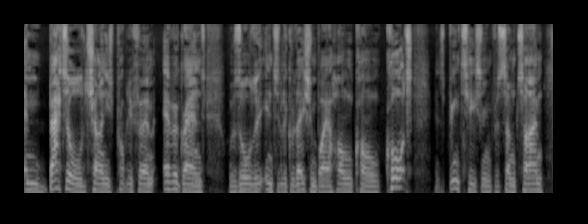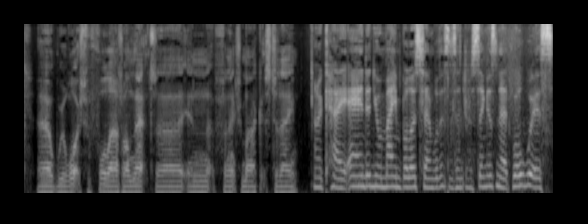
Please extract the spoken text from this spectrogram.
uh, embattled Chinese property firm Evergrande was ordered into liquidation by a Hong Kong court. It's been teetering for some time. Uh, we'll watch for fallout on that uh, in financial markets today. Okay, and in your main bulletin, well, this is interesting, isn't it? Woolworths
